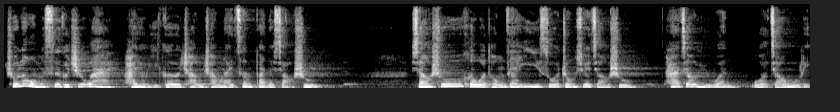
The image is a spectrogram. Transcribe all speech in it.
除了我们四个之外，还有一个常常来蹭饭的小叔。小叔和我同在一所中学教书，他教语文，我教物理。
